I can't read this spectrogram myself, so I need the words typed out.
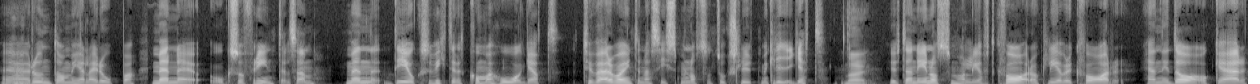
eh, Mm. runt om i hela Europa. Men eh, också förintelsen. Men det är också viktigt att komma ihåg att tyvärr var inte nazismen något som tog slut med kriget. Nej, Utan det är något som har levt kvar och lever kvar än idag och är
